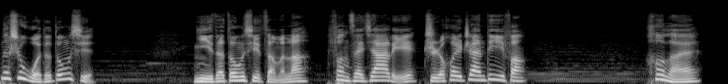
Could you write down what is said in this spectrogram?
那是我的东西，你的东西怎么了？放在家里只会占地方。”后来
